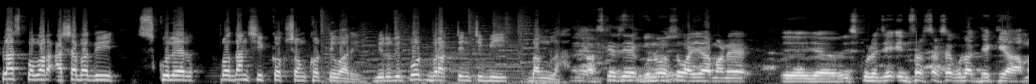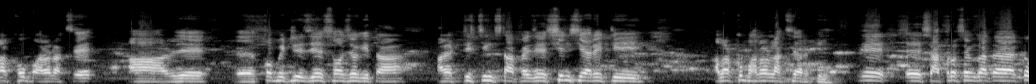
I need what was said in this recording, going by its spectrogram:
প্লাস পাওয়ার আশাবাদী স্কুলের প্রধান শিক্ষক শঙ্কর তিওয়ারি। ব্যুরো রিপোর্ট, ব্রাকটিন টিভি, বাংলা। আজকে যে গুণোৎসব আইয়া মানে এই যে স্কুলে যে ইনফ্রাস্ট্রাকচারগুলা দেখিয়া আমার খুব ভালো লাগছে। আর যে কমিটির যে সহযোগিতা আর টিচিং স্টাফে যে সিনসিয়ারিটি আমার খুব ভালো লাগছে আর কি। যে এ, ছাত্র সংখ্যাটা একটু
